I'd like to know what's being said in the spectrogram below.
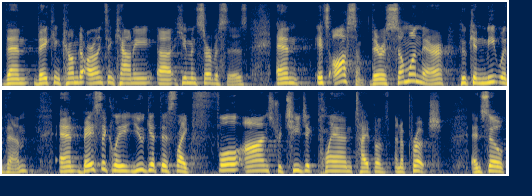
then they can come to Arlington County uh, Human Services, and it's awesome. There is someone there who can meet with them, and basically, you get this like full on strategic plan type of an approach. And so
